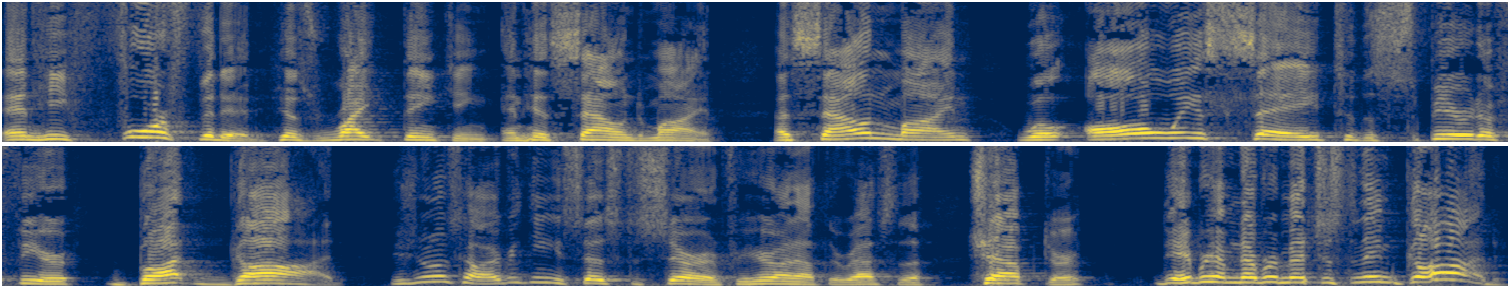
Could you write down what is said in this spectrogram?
and he forfeited his right thinking and his sound mind. A sound mind will always say to the spirit of fear, but God. You notice how everything he says to Sarah, and from here on out the rest of the chapter, Abraham never mentions the name God.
